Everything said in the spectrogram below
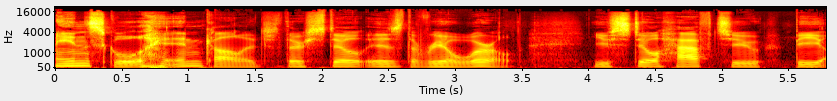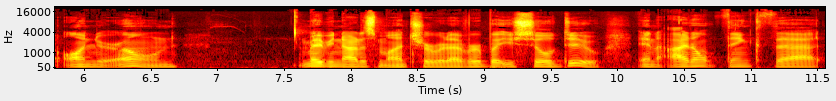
in school, in college, there still is the real world. You still have to be on your own. Maybe not as much or whatever, but you still do. And I don't think that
